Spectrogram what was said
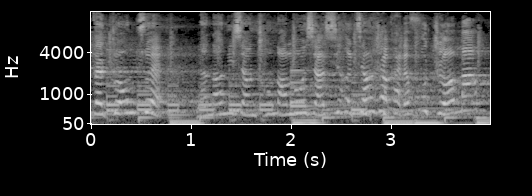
在装醉，难道你想重蹈骆小西和江少凯的覆辙吗？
